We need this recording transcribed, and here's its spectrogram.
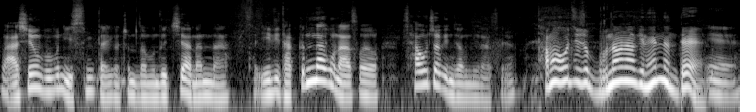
좀 아쉬운 부분이 있습니다. 이건 좀 너무 늦지 않았나. 자, 일이 다 끝나고 나서 사후적인 정리라서요. 다만 어제 좀 무난하긴 했는데 예.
